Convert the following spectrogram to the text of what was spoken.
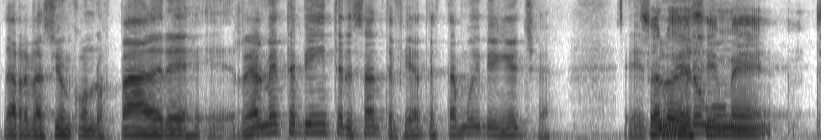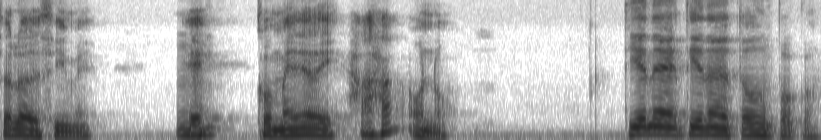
la relación con los padres. Eh, realmente es bien interesante, fíjate, está muy bien hecha. Eh, solo decime, solo decime, ¿es comedia de jaja o no? Tiene, tiene de todo un poco.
